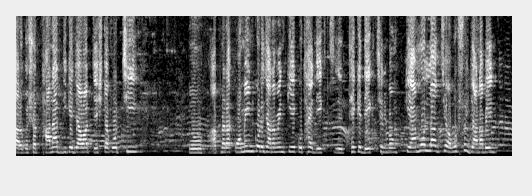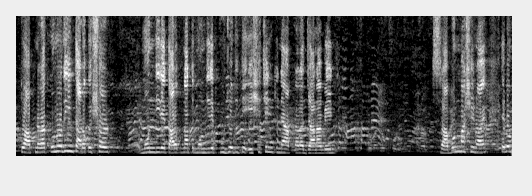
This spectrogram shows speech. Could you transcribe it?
তারকেশ্বর থানার দিকে যাওয়ার চেষ্টা করছি। তো আপনারা কমেন্ট করে জানাবেন কে কোথায় দেখছে, থেকে দেখছেন এবং কেমন লাগছে অবশ্যই জানাবেন। তো আপনারা কোনো দিন তারকেশ্বর মন্দিরে, তারকনাথ মন্দিরে পুজো দিতে এসেছেন কিনা আপনারা জানাবেন। শ্রাবণ মাসে নয়, এবং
